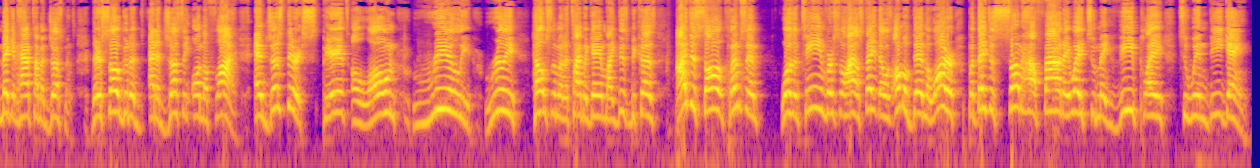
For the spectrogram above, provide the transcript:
making halftime adjustments. They're so good at, at adjusting on the fly. And just their experience alone really, really helps them in a type of game like this because I just saw Clemson was a team versus Ohio State that was almost dead in the water, but they just somehow found a way to make the play to win the game.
